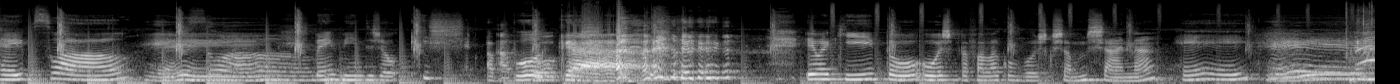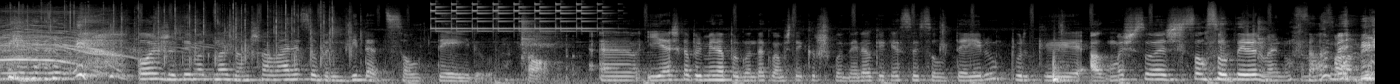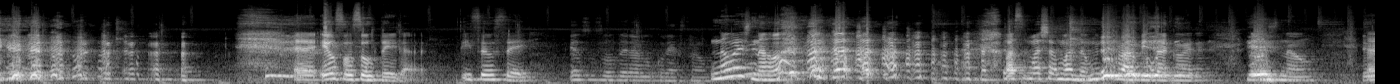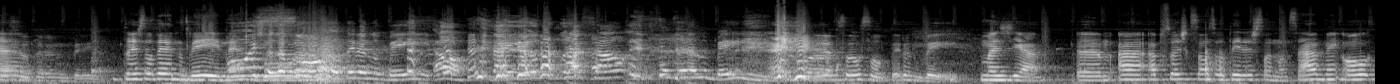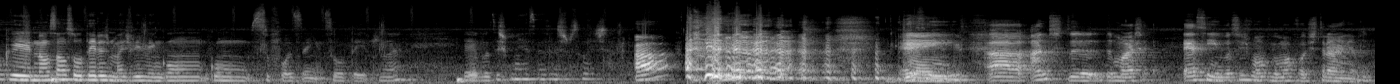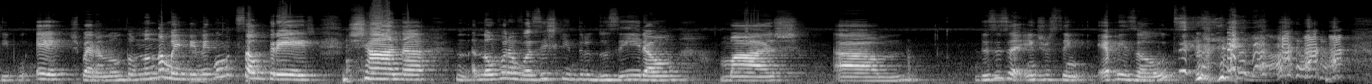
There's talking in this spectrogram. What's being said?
Hey pessoal! Hey, pessoal! Bem-vindos ao Ixi, a, A Boca! Boca. Eu aqui estou hoje para falar convosco, chamo-me Shana. Hey! Hey. Hoje o tema que nós vamos falar é sobre vida de solteiro. Top. Ah, e acho que a primeira pergunta que vamos ter que responder é o que é, que é ser solteiro, porque algumas pessoas são solteiras, mas não, sabem. Ah, eu sou solteira, isso eu sei. Eu sou solteira no coração. Não és não. Faço uma chamada muito rápida agora. Não és não. Eu Ah, sou solteira no beijo. tu és solteira no BI, né? Poxa, eu sou solteira no BI. Ó, tá aí eu no coração, eu sou solteira no BI. Eu sou solteira no beijo. Mas já, hum, há, há pessoas que são solteiras só não sabem ou que não são solteiras mas vivem com, como se fossem solteiros, não é? Eh, Vocês conhecem essas pessoas? Ah? É assim, ah, antes de, de mais, é assim, vocês vão ouvir uma voz estranha, do tipo, é, espera, não estão não a entender como que são três, Shana, não foram vocês que introduziram, mas um, this is an interesting episode.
